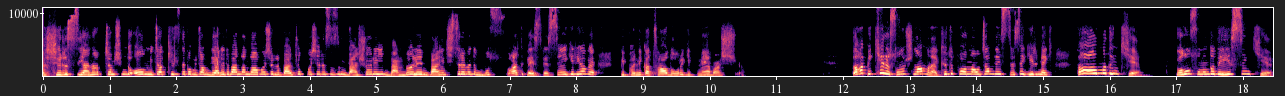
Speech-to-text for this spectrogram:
aşırısı yani ne yapacağım şimdi? Olmayacak kesin yapamayacağım. Diğerleri benden daha başarılı. Ben çok başarısızım. Ben şöyleyim ben böyleyim. Ben yetiştiremedim. Bu artık vesveseye giriyor ve bir panik atağa doğru gitmeye başlıyor. Daha bir kere sonuçlanmadan kötü puan alacağım diye strese girmek. Daha almadın ki. Yolun sonunda değilsin ki.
